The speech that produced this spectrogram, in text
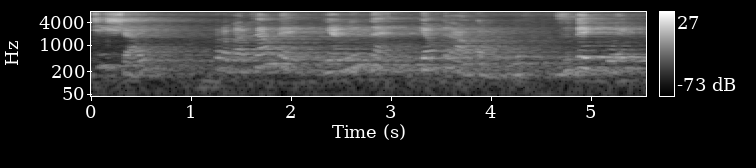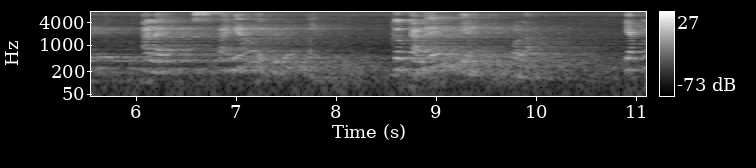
Dzisiaj wprowadzamy Janinę Piotra Ogonków, zwykłych, ale wspaniałych ludzi, do Galerii Wielkich Polaków. Jako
